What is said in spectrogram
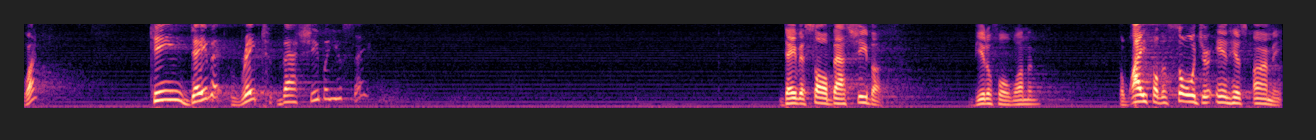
What? King David raped Bathsheba, you say? David saw Bathsheba beautiful woman, the wife of a soldier in his army,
